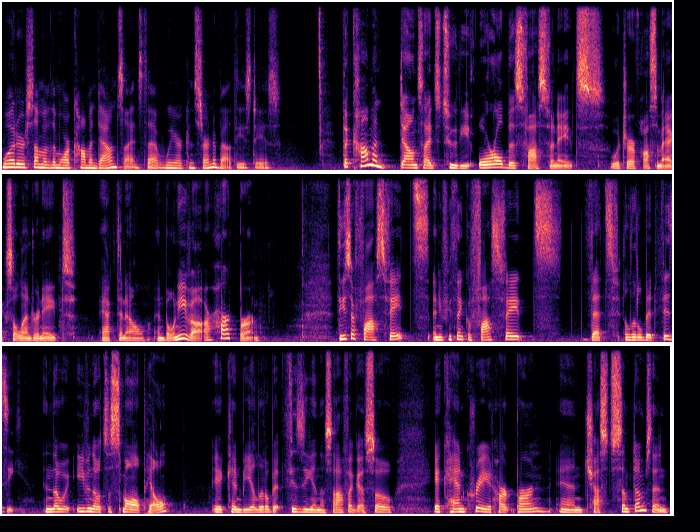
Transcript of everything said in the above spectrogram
What are some of the more common downsides that we are concerned about these days? The common downsides to the oral bisphosphonates, which are fosamax, alendronate, Actonel, and Boniva, are heartburn. These are phosphates, and if you think of phosphates, that's a little bit fizzy. And though even though it's a small pill, it can be a little bit fizzy in the esophagus. So it can create heartburn and chest symptoms, and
